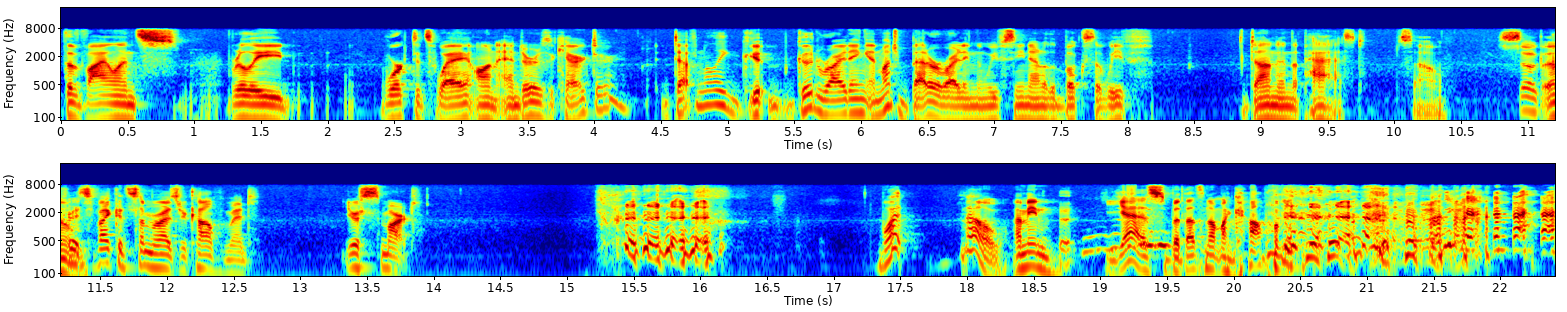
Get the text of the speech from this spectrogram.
the violence really worked its way on Ender as a character. Definitely good, good writing and much better writing than we've seen out of the books that we've done in the past. So So, Boom. Chris, if I could summarize your compliment, you're smart. What? No. I mean, yes, but that's not my compliment.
